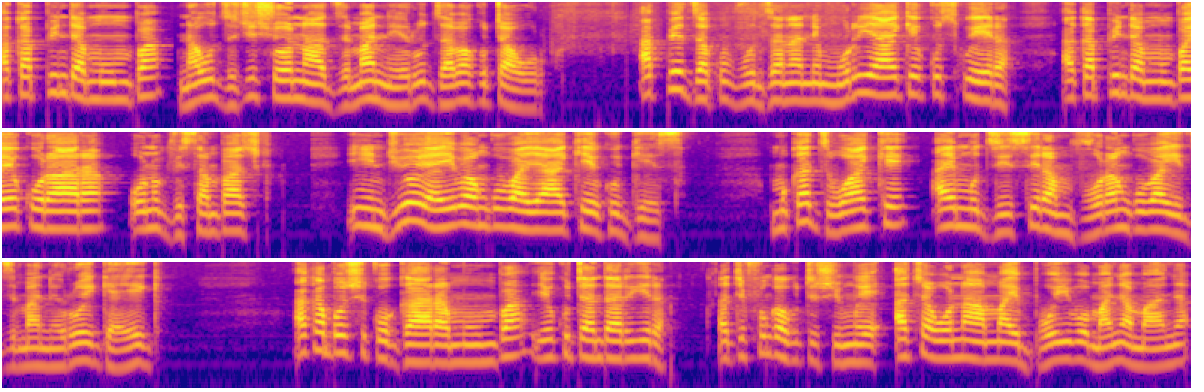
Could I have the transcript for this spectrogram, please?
akapinda mumba nhau dzechishona dzemanheru dzava kutaurwa. Apedza kubvunzana nemhuri yake kuswera akapinda mumba yekurara onobvisa mbatya. Iyi ndiyo yaiva nguva yake yekugeza. Mukadzi wake aimudziisira mvura nguva idzi manheru ega ega. Akambosvikogara mumba yekutandarira achifunga kuti zvimwe achaona amai bhoi vomhanya mhanya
